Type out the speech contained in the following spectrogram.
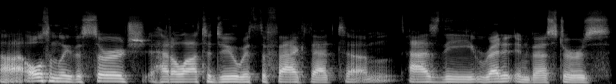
Uh, ultimately, the surge had a lot to do with the fact that um, as the Reddit investors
